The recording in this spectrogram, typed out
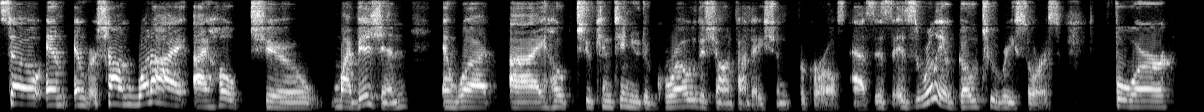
So, and, and Shaun, what I, I hope to, my vision and what I hope to continue to grow the Shaun Foundation for Girls as is, is really a go-to resource for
